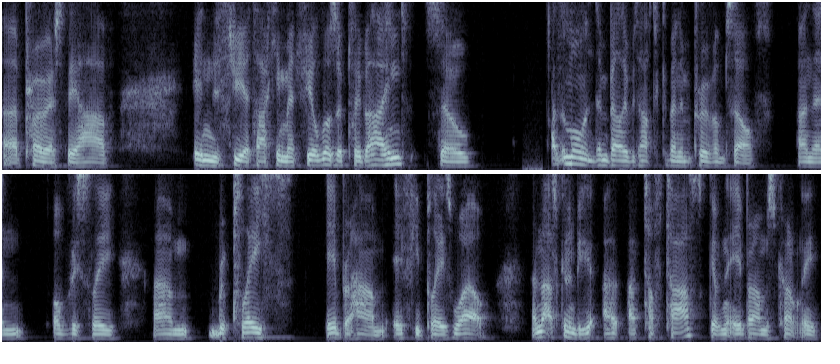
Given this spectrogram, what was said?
uh, prowess they have in the three attacking midfielders that play behind. So at the moment, Dembele would have to come in and prove himself, and then obviously um, replace Abraham if he plays well. And that's going to be a, a tough task, given that Abraham is currently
